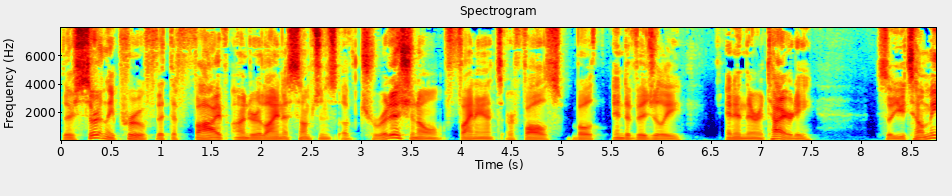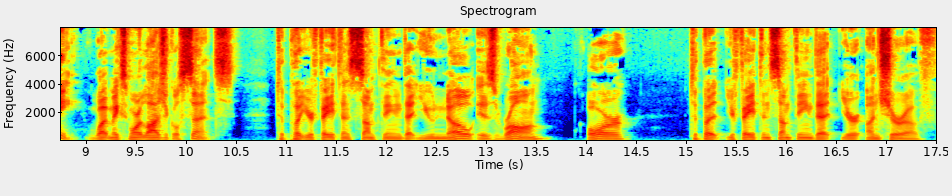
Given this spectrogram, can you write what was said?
there's certainly proof that the five underlying assumptions of traditional finance are false both individually and in their entirety. So you tell me, what makes more logical sense? To put your faith in something that you know is wrong or to put your faith in something that you're unsure of?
